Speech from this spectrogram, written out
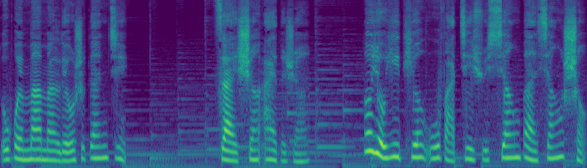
都会慢慢流逝干净。再深爱的人。都有一天无法继续相伴相守。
